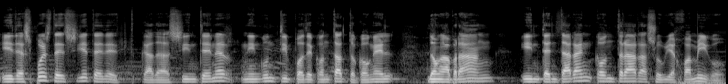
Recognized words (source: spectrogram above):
y después de siete décadas sin tener ningún tipo de contacto con él, don Abraham intentará encontrar a su viejo amigo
